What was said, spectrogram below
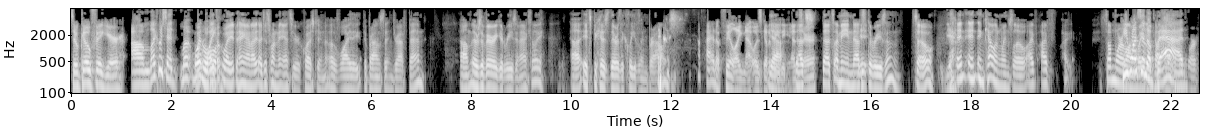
so go figure. Um, like we said, mo- more Wait, than wait, likely, wait, hang on. I, I just wanted to answer your question of why the, the Browns didn't draft Ben. Um, there's a very good reason, actually. Uh, it's because they're the Cleveland Browns. I had a feeling that was going to yeah, be the answer. that's. I mean, that's It- the reason. So, Yeah. and and and Kellen Winslow, I've I've I, somewhere He along wasn't we a talked about him bad-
